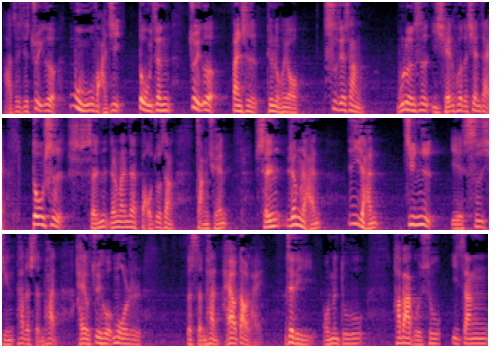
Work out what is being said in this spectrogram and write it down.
啊这些罪恶，目无法纪，斗争罪恶，但是听众朋友，世界上无论是以前或者现在，都是神仍然在宝座上掌权，神仍然依然今日也施行他的审判，还有最后末日的审判还要到来。这里我们读。哈巴古书一章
